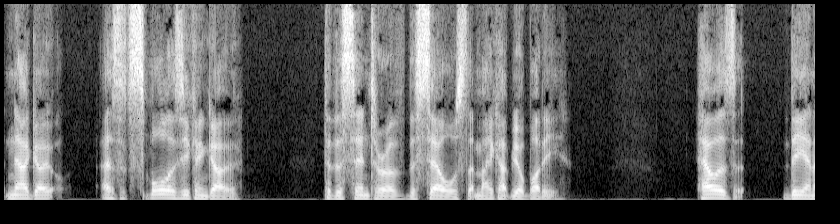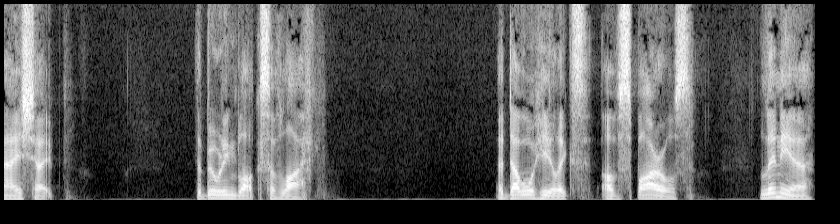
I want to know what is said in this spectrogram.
Now go as small as you can go to the center of the cells that make up your body. How is DNA shaped? The building blocks of life. A double helix of spirals, linear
